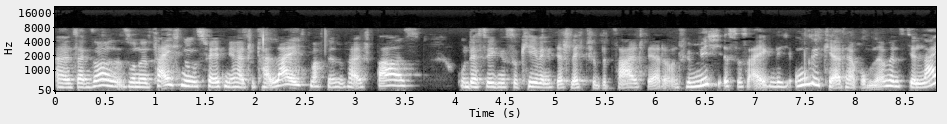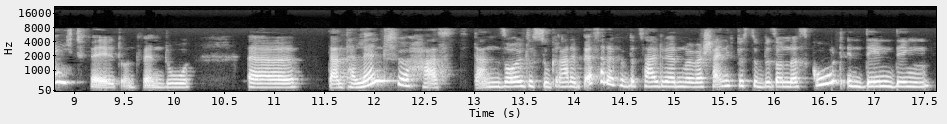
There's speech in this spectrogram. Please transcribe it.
äh, sagen, so, so eine Zeichnung, es fällt mir halt total leicht, macht mir total Spaß und deswegen ist es okay, wenn ich da schlecht für bezahlt werde. Und für mich ist es eigentlich umgekehrt herum, ne? wenn es dir leicht fällt und wenn du äh, da ein Talent für hast, dann solltest du gerade besser dafür bezahlt werden, weil wahrscheinlich bist du besonders gut in den Dingen,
